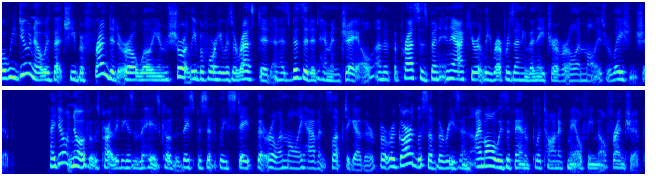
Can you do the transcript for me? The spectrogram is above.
What we do know is that she befriended Earl Williams shortly before he was arrested and has visited him in jail, and that the press has been inaccurately representing the nature of Earl and Molly's relationship. I don't know if it was partly because of the Hays Code that they specifically state that Earl and Molly haven't slept together, but regardless of the reason, I'm always a fan of platonic male female friendship.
